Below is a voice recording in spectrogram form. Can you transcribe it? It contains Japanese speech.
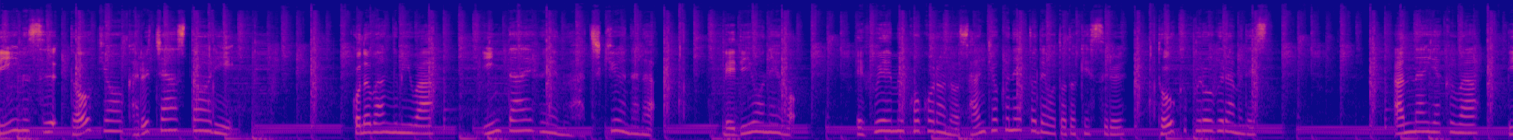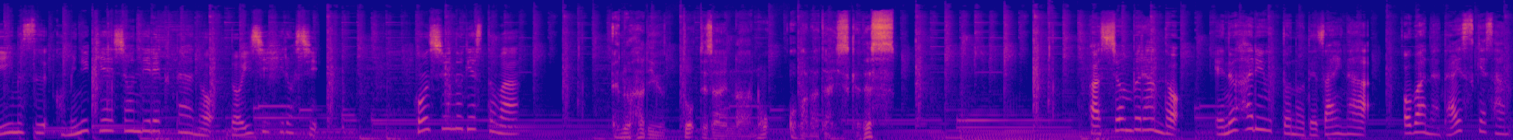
ビームス東京カルチャーストーリー。この番組はインター FM897 レディオネオ FM 心の三極ネットでお届けするトークプログラムです。案内役はビームスコミュニケーションディレクターの土井博志。今週のゲストは N ハリウッドデザイナーの小原大輔ですファッションブランド N ハリウッドのデザイナー小花大輔さん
